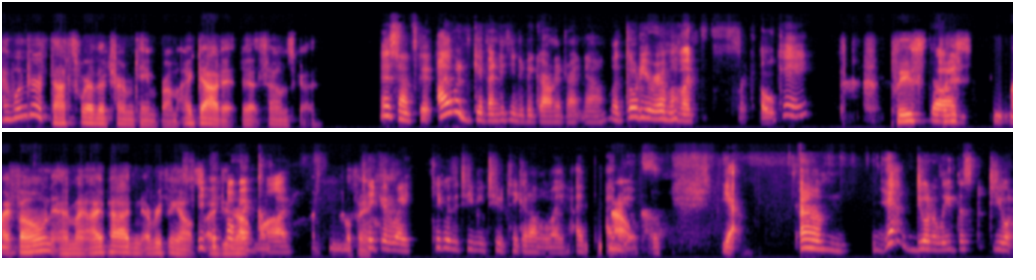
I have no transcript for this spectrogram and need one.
I wonder if that's where the term came from. I doubt it, it sounds good. It sounds good. I would give anything to be grounded right now. Like, go to your room. I'm like, okay. Please, Done. please my phone and my iPad and everything else. I do oh not my God. Take it away. Take away the TV too. Take it all away. I, I no. Yeah. Um. Yeah. Do you want to lead this? Do you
